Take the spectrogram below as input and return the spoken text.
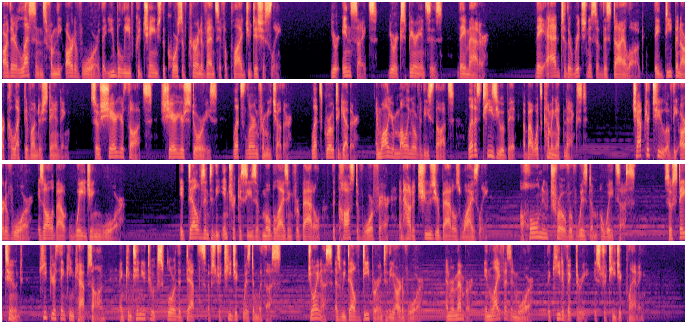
Are there lessons from the art of war that you believe could change the course of current events if applied judiciously? Your insights, your experiences, they matter. They add to the richness of this dialogue. They deepen our collective understanding. So share your thoughts, share your stories. Let's learn from each other. Let's grow together. And while you're mulling over these thoughts, let us tease you a bit about what's coming up next. Chapter 2 of The Art of War is all about waging war. It delves into the intricacies of mobilizing for battle, the cost of warfare, and how to choose your battles wisely. A whole new trove of wisdom awaits us. So stay tuned, keep your thinking caps on, and continue to explore the depths of strategic wisdom with us. Join us as we delve deeper into the art of war. And remember, in life as in war, the key to victory is strategic planning.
